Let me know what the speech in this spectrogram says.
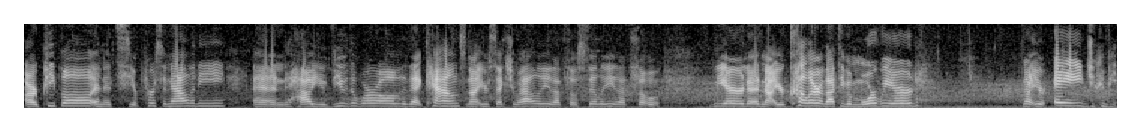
are people and it's your personality and how you view the world that counts, not your sexuality. That's so silly. That's so weird. And not your color. That's even more weird. Not your age. You can be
